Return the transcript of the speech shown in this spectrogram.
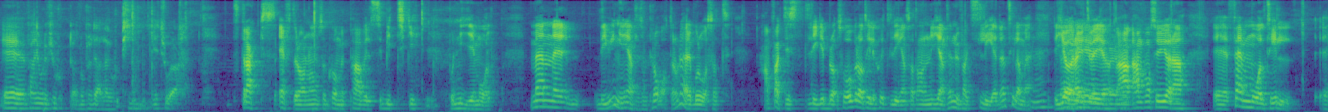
Eh, han gjorde 14 och Prodell har gjort 10 tror jag. Strax efter honom så kommer Pavel Sibicki på nio mål. Men eh, det är ju ingen egentligen som pratar om det här i Borås att han faktiskt ligger bra, så bra till i skytteligan så att han egentligen nu faktiskt leder den till och med. Mm. Det gör Ja, han det ju inte. Han, han måste ju göra eh, fem mål till. Eh,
